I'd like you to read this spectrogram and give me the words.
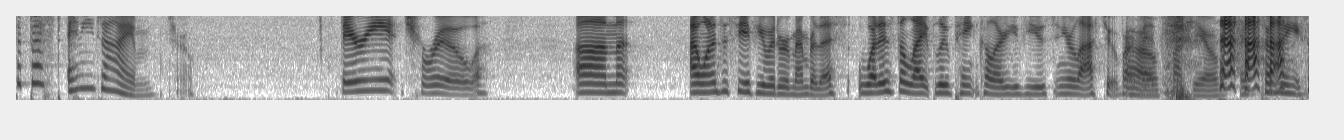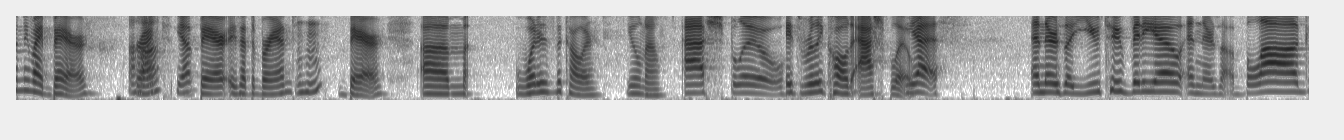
It's the best anytime. True. Very true. Um, I wanted to see if you would remember this. What is the light blue paint color you've used in your last two apartments? Oh, fuck you. It's something something by Behr, Uh-huh, correct? yep. Behr is that the brand? Mhm. Behr. Um, what is the color? You'll know. Ash blue. It's really called ash blue. Yes. And there's a YouTube video, and there's a blog,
